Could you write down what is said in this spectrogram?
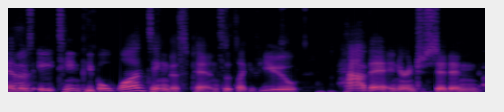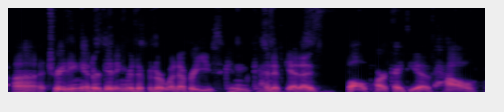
Yeah. and there's 18 people wanting this pin so it's like if you have it and you're interested in uh, trading it or getting rid of it or whatever you can kind of get a ballpark idea of how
